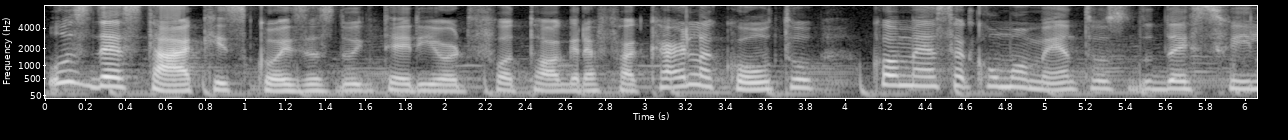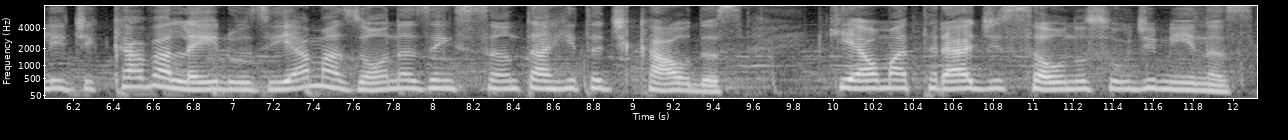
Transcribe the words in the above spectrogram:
Os destaques Coisas do Interior fotógrafa Carla Couto começa com momentos do desfile de cavaleiros e amazonas em Santa Rita de Caldas, que é uma tradição no sul de Minas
